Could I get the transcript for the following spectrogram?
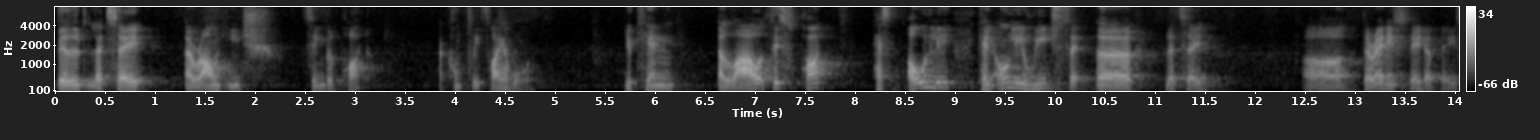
build, let's say, around each single pod, a complete firewall. You can allow this pod has only, can only reach the, uh, let's say, uh, the Redis database.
